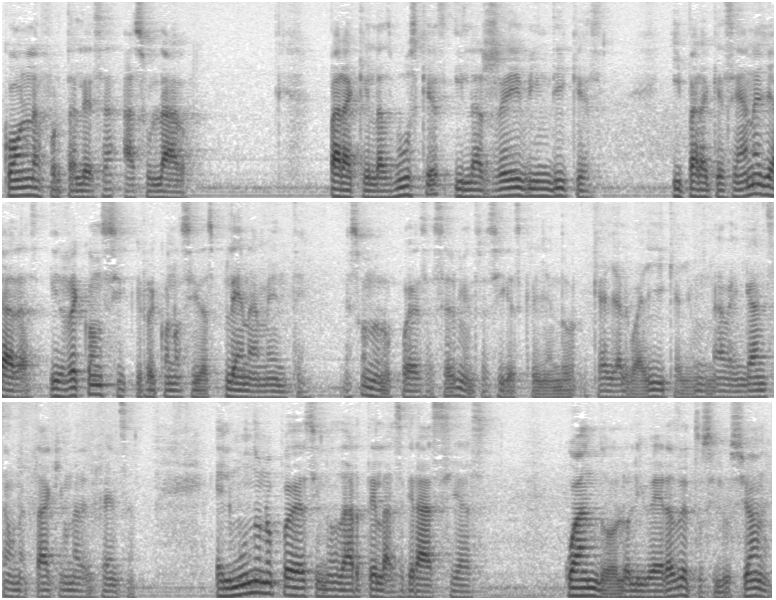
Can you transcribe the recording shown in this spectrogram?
con la fortaleza a su lado, para que las busques y las reivindiques, y para que sean halladas y reconocidas plenamente. Eso no lo puedes hacer mientras sigues creyendo que hay algo ahí, que hay una venganza, un ataque, una defensa. El mundo no puede sino darte las gracias cuando lo liberas de tus ilusiones.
